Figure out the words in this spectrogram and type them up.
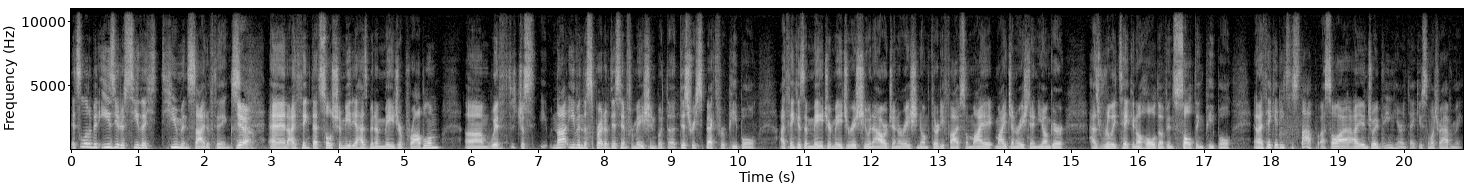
it's a little bit easier to see the human side of things. Yeah. And I think that social media has been a major problem. Um, with just not even the spread of disinformation, but the disrespect for people, I think is a major, major issue in our generation. I'm 35, so my my generation and younger has really taken a hold of insulting people, and I think it needs to stop. Uh, So I, I enjoy being here, and thank you so much for having me.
